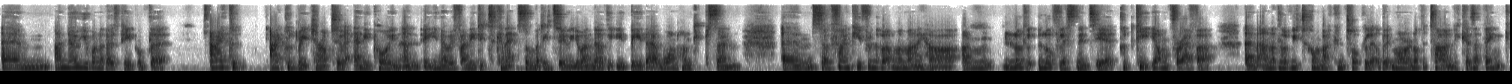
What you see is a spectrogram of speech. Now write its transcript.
Um, I know you're one of those people that I could I could reach out to at any point, and you know, if I needed to connect somebody to you, I know that you'd be there 100%. Um, so thank you from the bottom of my heart. I love, love listening to you. Could keep you on forever, um, and I'd love you to come back and talk a little bit more another time because I think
